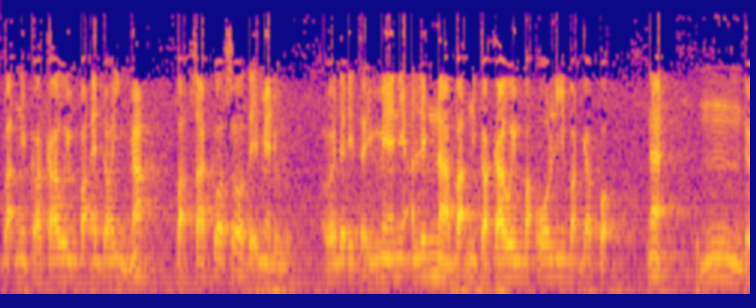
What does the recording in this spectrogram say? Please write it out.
Bab nikah kahwin bab edah ingat. Bab saka so tak email dulu. Orang jadi tak email ni alimna bab nikah kahwin bab wali bab gapo. Nah. Hmm tu.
